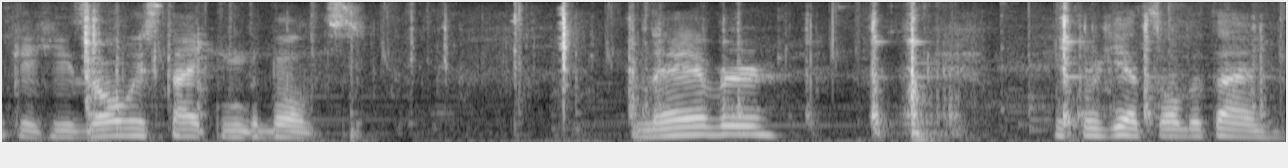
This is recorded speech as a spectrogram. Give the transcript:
Okay, he's always tightening the bolts. Never, he forgets all the time.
